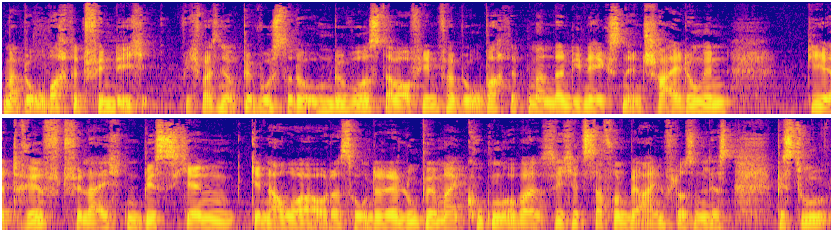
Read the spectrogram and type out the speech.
man beobachtet, finde ich, ich weiß nicht, ob bewusst oder unbewusst, aber auf jeden Fall beobachtet man dann die nächsten Entscheidungen, die er trifft, vielleicht ein bisschen genauer oder so unter der Lupe mal gucken, ob er sich jetzt davon beeinflussen lässt. Bist du,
